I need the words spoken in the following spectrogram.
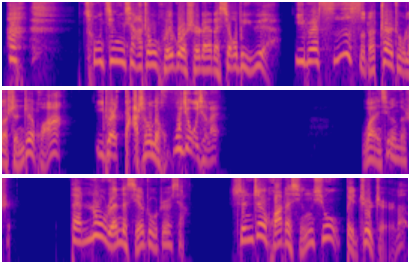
啊！从惊吓中回过神来的肖碧月，一边死死的拽住了沈振华，一边大声的呼救起来。万幸的是，在路人的协助之下，沈振华的行凶被制止了，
